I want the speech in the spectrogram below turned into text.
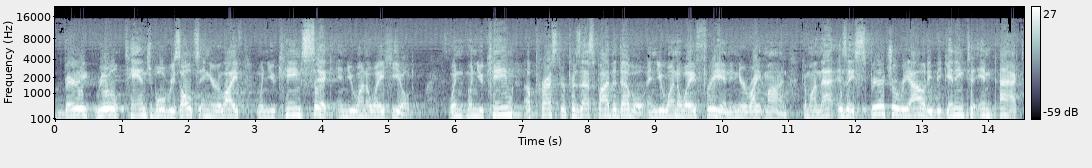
very real, tangible results in your life when you came sick and you went away healed. When, when you came oppressed or possessed by the devil and you went away free and in your right mind. Come on, that is a spiritual reality beginning to impact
